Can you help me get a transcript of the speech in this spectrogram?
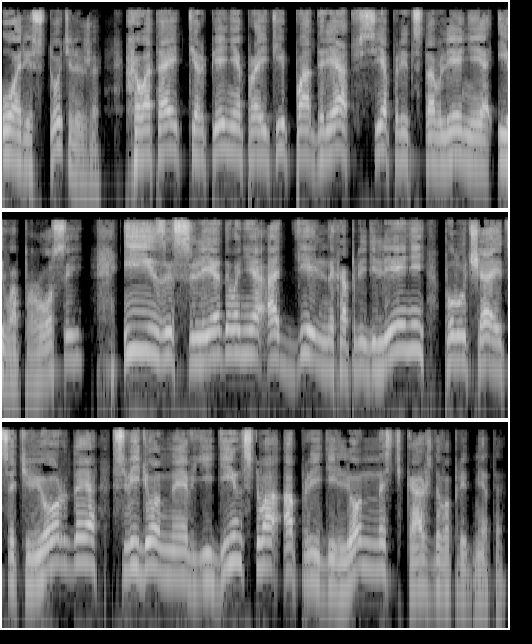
У Аристотеля же хватает терпения пройти подряд все представления и вопросы, и из исследования отдельных определений получается твердая, сведенная в единство определенность каждого предмета.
